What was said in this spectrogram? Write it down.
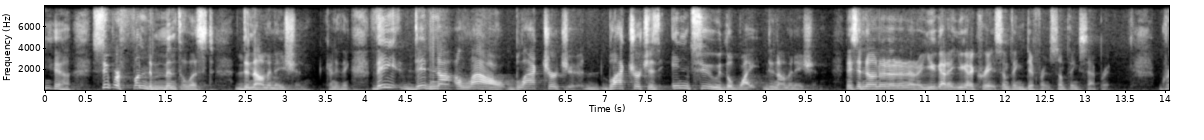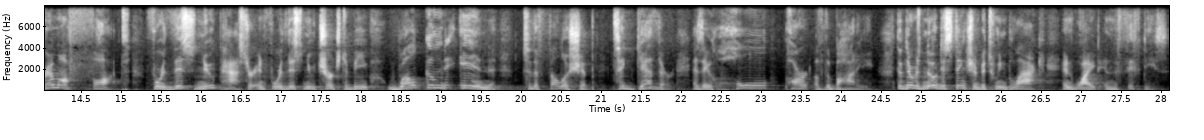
yeah, super fundamentalist denomination kind of thing. They did not allow black church black churches into the white denomination. They said, no, no, no, no, no, no. You gotta, you gotta create something different, something separate. Grandma fought for this new pastor and for this new church to be welcomed in to the fellowship together as a whole part of the body. That there was no distinction between black and white in the 50s.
